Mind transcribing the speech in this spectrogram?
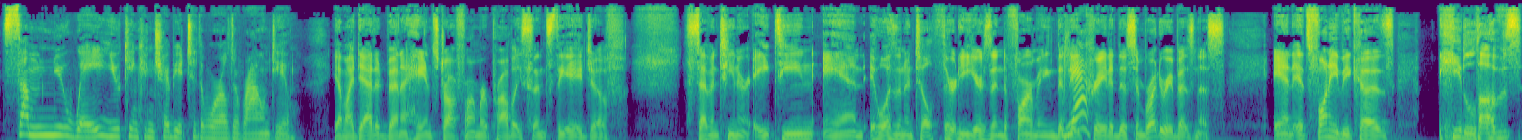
some new way you can contribute to the world around you. Yeah, my dad had been a hay and straw farmer probably since the age of 17 or 18. And it wasn't until 30 years into farming that Yeah. they created this embroidery business. And it's funny because he loves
